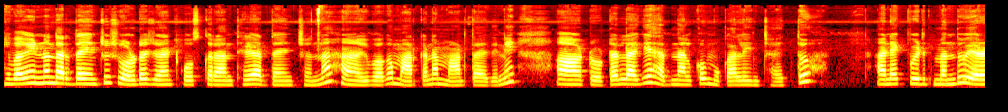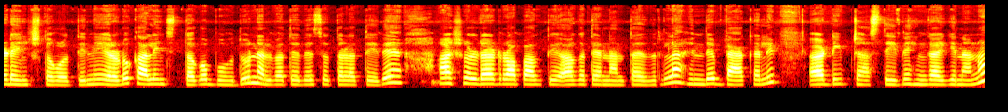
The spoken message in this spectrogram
ಇವಾಗ ಇನ್ನೊಂದು ಅರ್ಧ ಇಂಚು ಶೋಲ್ಡರ್ ಜಾಯಿಂಟ್ಗೋಸ್ಕರ ಅಂಥೇಳಿ ಅರ್ಧ ಇಂಚನ್ನು ಇವಾಗ ಮಾರ್ಕನ್ನು ಮಾಡ್ತಾಯಿದ್ದೀನಿ ಟೋಟಲ್ಲಾಗಿ ಹದಿನಾಲ್ಕು ಮುಕ್ಕಾಲು ಇಂಚ್ ಆಯಿತು. ನೆಕ್ ವಿಡ್ತ್ ಬಂದು ಎರಡು ಇಂಚ್ ತೊಗೊಳ್ತೀನಿ. ಎರಡು ಕಾಲು ಇಂಚ್ ತೊಗೋಬಹುದು. ನಲ್ವತ್ತೈದು ಸುತ್ತಳತೆ ಇದೆ. ಆ ಶೋಲ್ಡರ್ ಡ್ರಾಪ್ ಆಗ್ತಿ, ಆಗುತ್ತೆ ಅನ್ನೋಂಥ ಇದ್ರಲ್ಲ, ಹಿಂದೆ ಬ್ಯಾಕಲ್ಲಿ ಡೀಪ್ ಜಾಸ್ತಿ ಇದೆ. ಹೀಗಾಗಿ ನಾನು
